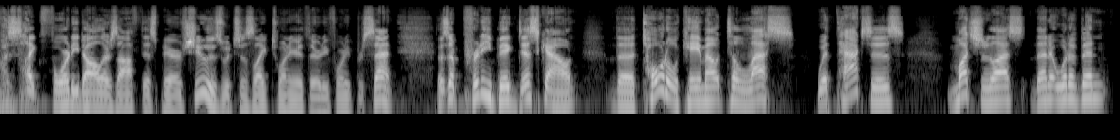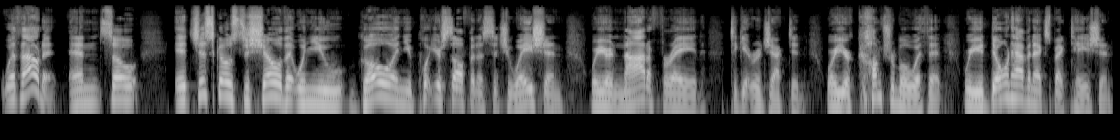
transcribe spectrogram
was like $40 off this pair of shoes, which is like 20 or 30, 40%. It was a pretty big discount. The total came out to less with taxes, much less than it would have been without it. And so it just goes to show that when you go and you put yourself in a situation where you're not afraid to get rejected, where you're comfortable with it, where you don't have an expectation,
